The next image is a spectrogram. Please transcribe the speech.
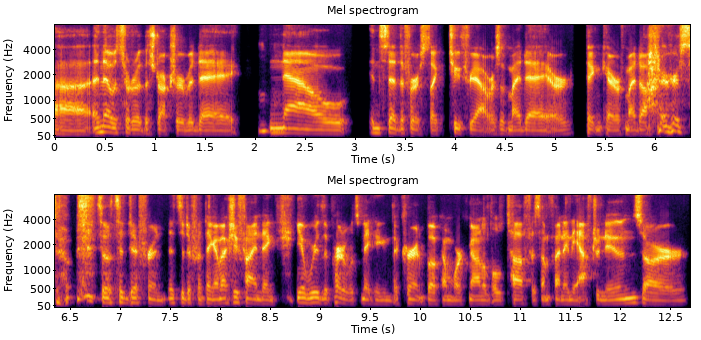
Uh, and that was sort of the structure of a day. Mm-hmm. Now, instead, the first like two three hours of my day are taking care of my daughter. So so it's a different it's a different thing. I'm actually finding yeah, we're the part of what's making the current book I'm working on a little tough is I'm finding the afternoons are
